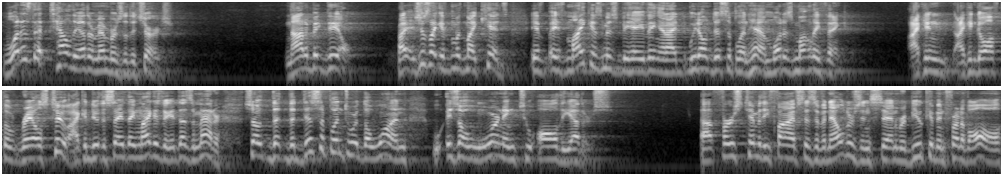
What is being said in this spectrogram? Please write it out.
what does that tell the other members of the church? Not a big deal, right? It's just like if, with my kids. If, if Mike is misbehaving and I, we don't discipline him, what does Molly think? I can, I can go off the rails too. I can do the same thing Mike is doing. It doesn't matter. So the, the discipline toward the one is a warning to all the others. Uh, 1 Timothy 5 says, If an elder's in sin, rebuke him in front of all,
